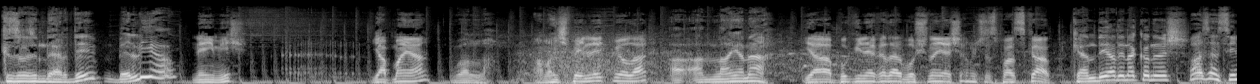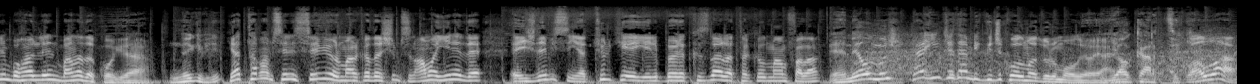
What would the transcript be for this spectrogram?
Kızların derdi belli ya. Neymiş? Yapma ya. Valla. Ama hiç belli etmiyorlar. Anlayana. Ya bugüne kadar boşuna yaşamışız Pascal. Kendi adına konuş. Bazen senin bu hallerin bana da koyuyor ha. Ne gibi? Ya tamam seni seviyorum arkadaşımsın ama yine de ecnebisin ya. Türkiye'ye gelip böyle kızlarla takılman falan. E ne olmuş? Ya inceden bir gıcık olma durumu oluyor yani. Yok artık. Valla.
